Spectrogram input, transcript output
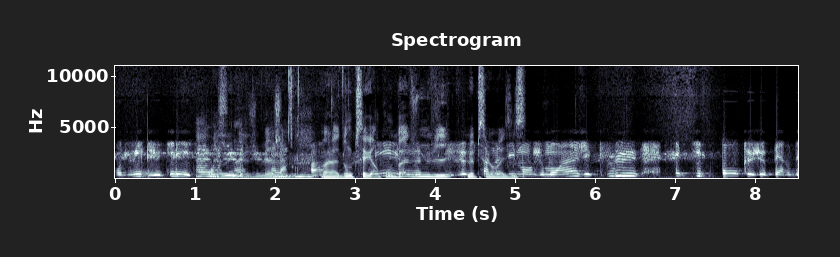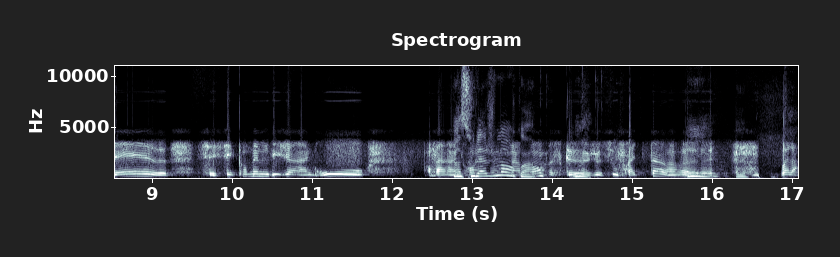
produits que j'utilise. Ah oui, j'imagine. Voilà. Voilà, donc c'est un combat euh, d'une vie, je- le psoriasis. démange moins, j'ai plus ces petites peaux que je perdais. euh, c'est- c'est quand même déjà un gros. Enfin, Un soulagement, quoi. Parce que Ouais. je souffrais de ça. hein, euh, Voilà.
